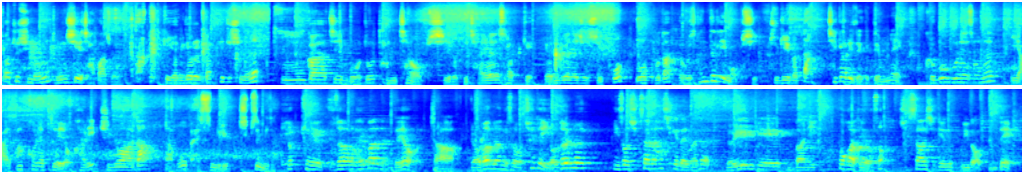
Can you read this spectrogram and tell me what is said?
껴주시면 동시에 잡아줘요. 딱 이렇게 연결을 딱 해주시면 두 가지 모두 단차 없이 이렇게 자연스럽게 연결해 줄 수 있고 무엇보다 여기서 흔들림 없이 두 개가 딱 체결이 되기 때문에 그 부분에서는 이 알파 커넥터의 역할이 중요하다라고 말씀드리고 싶습니다. 이렇게 구성을 해봤는데요. 자, 여러 명이서 최대 8명이서 식사를 하시게 되면은 11개의 공간이 확보가 되어서 식사하시기에는 무리가 없는데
